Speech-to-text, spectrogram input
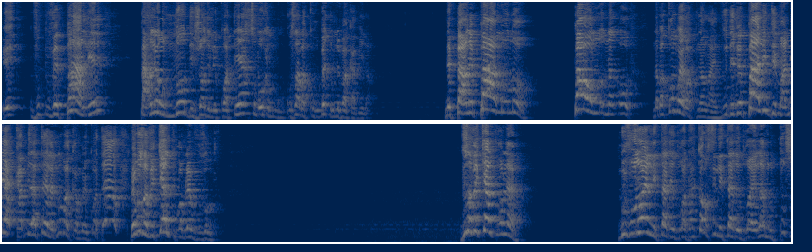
Et vous ne pouvez pas aller parler au nom des gens de l'Équateur, ne parlez pas à mon nom. Pas au nom. Vous ne devez pas aller demander à Kabila tel nom à Équateur. Mais vous avez quel problème, vous autres? Vous avez quel problème? Nous voulons un état de droit, d'accord? Si l'état de droit est là, nous tous,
